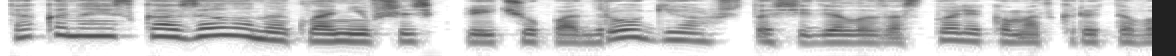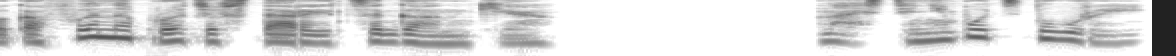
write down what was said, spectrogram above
Так она и сказала, наклонившись к плечу подруги, что сидела за столиком открытого кафе напротив старой цыганки. «Настя, не будь дурой»,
